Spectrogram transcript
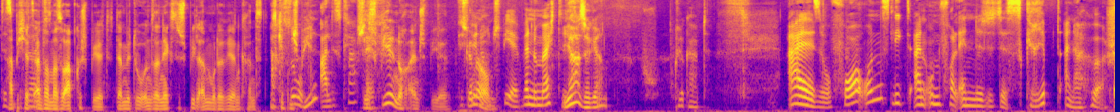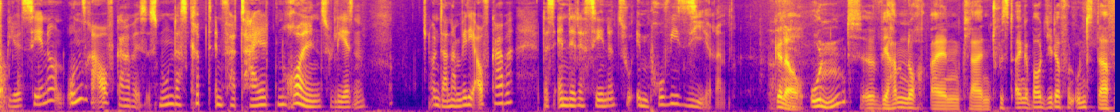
Das Habe ich jetzt einfach mal so abgespielt, damit du unser nächstes Spiel anmoderieren kannst. Es gibt so, ein Spiel? Alles klar, Wir Chef. spielen noch ein Spiel. Wir spielen genau. noch ein Spiel, wenn du möchtest. Ja, sehr gern. Glück gehabt. Also, vor uns liegt ein unvollendetes Skript einer Hörspielszene und unsere Aufgabe ist es nun, das Skript in verteilten Rollen zu lesen. Und dann haben wir die Aufgabe, das Ende der Szene zu improvisieren. Genau. Und äh, wir haben noch einen kleinen Twist eingebaut. Jeder von uns darf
